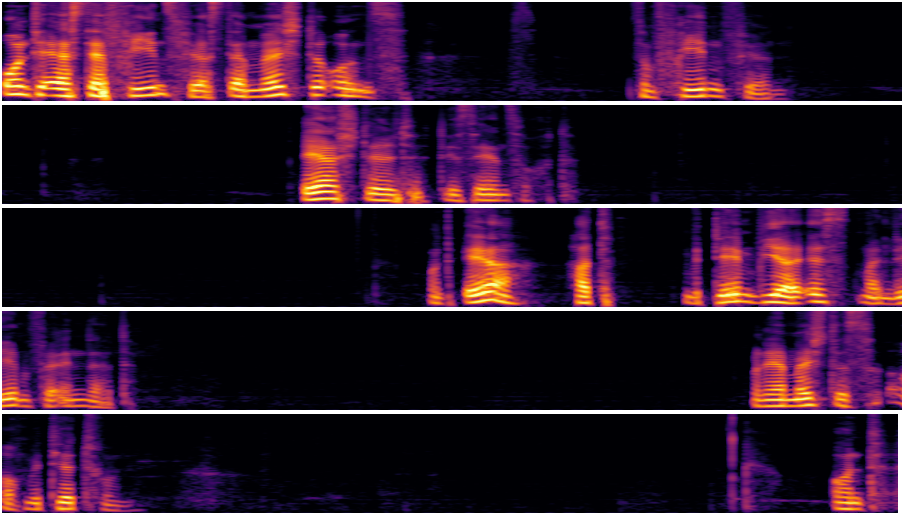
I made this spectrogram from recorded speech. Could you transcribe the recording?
Und er ist der Friedensfürst. Er möchte uns zum Frieden führen. Er stillt die Sehnsucht. Und er hat mit dem, wie er ist, mein Leben verändert. Und er möchte es auch mit dir tun. Und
